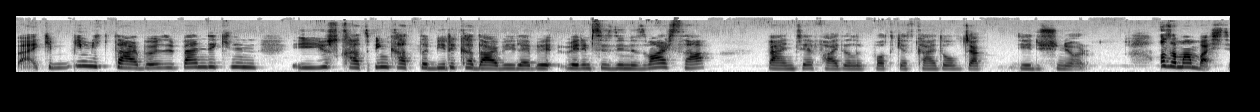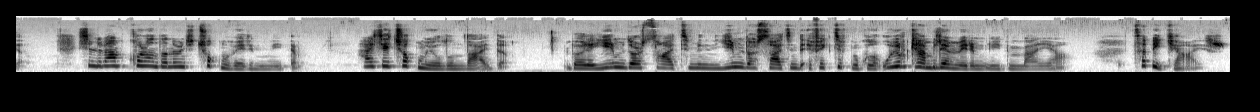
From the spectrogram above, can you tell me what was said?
Belki bir miktar böyle bendekinin 100 kat, 1000 katta biri kadar bile bir verimsizliğiniz varsa bence faydalı bir podcast kaydı olacak diye düşünüyorum. O zaman başlayalım. Şimdi ben koronadan önce çok mu verimliydim? Her şey çok mu yolundaydı? Böyle 24 saatimin 24 saatinde efektif mi kullan? Uyurken bile mi verimliydim ben ya? Tabii ki hayır.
